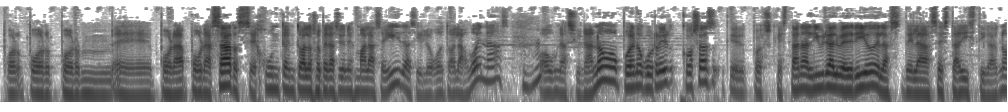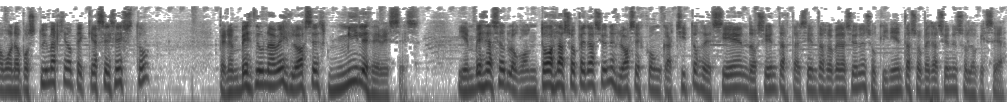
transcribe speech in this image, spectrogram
por, por, por, eh, por, azar se junten todas las operaciones malas seguidas y luego todas las buenas, o una y una no. Pueden ocurrir cosas que, pues, que están al libre albedrío de las, de las estadísticas, ¿no? Bueno, pues tú imagínate que haces esto pero en vez de una vez lo haces miles de veces. Y en vez de hacerlo con todas las operaciones, lo haces con cachitos de 100, 200, 300 operaciones o 500 operaciones o lo que sea.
